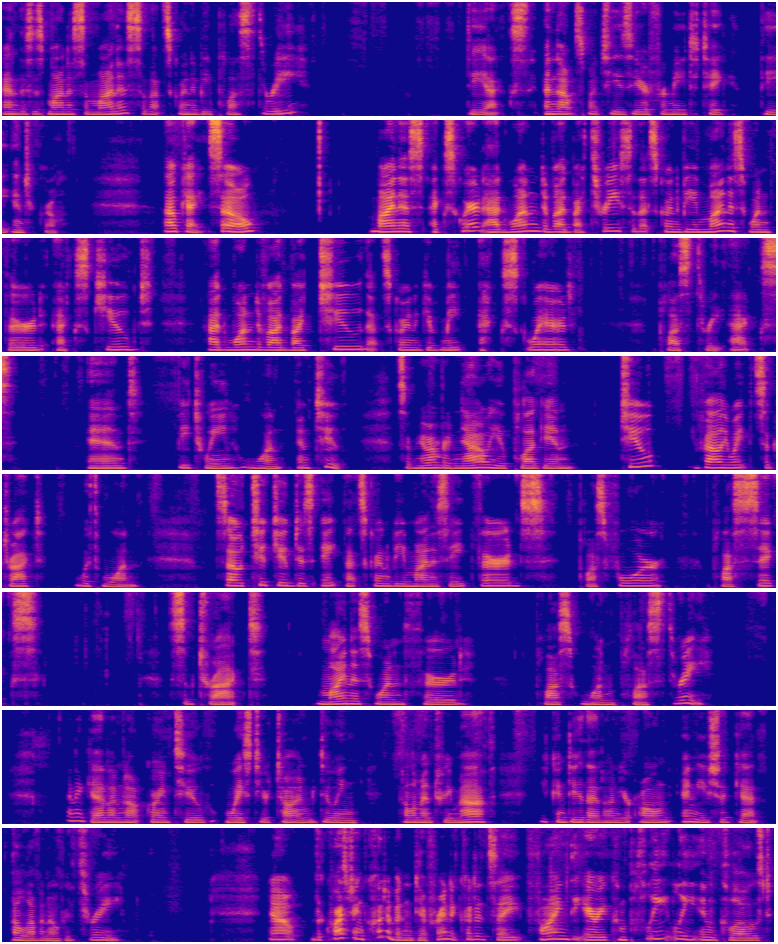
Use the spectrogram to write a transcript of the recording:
And this is minus a minus, so that's going to be plus 3 dx. And now it's much easier for me to take the integral. Okay, so minus x squared, add 1, divide by 3, so that's going to be minus 1 third x cubed. Add 1, divide by 2, that's going to give me x squared plus 3x, and between 1 and 2. So remember, now you plug in 2, evaluate, subtract with 1. So 2 cubed is 8, that's going to be minus 8 thirds, plus 4, plus 6, subtract minus 1 third plus 1 plus 3. And again, I'm not going to waste your time doing elementary math. You can do that on your own, and you should get 11 over 3. Now, the question could have been different. It could have say, find the area completely enclosed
